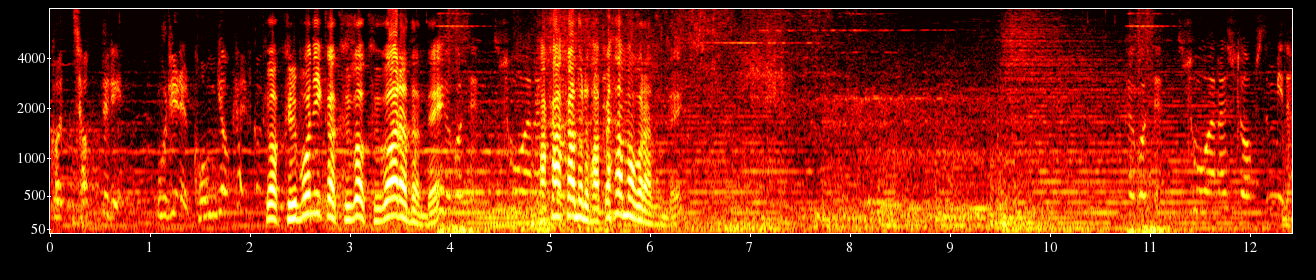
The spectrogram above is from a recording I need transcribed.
곧 적들이 우리를 공격할 것. 그거 글 보니까 그거 그거 하라던데 소환할 다카칸으로 다 뺏어 먹으라던데 그곳에 소환할 수 없습니다.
